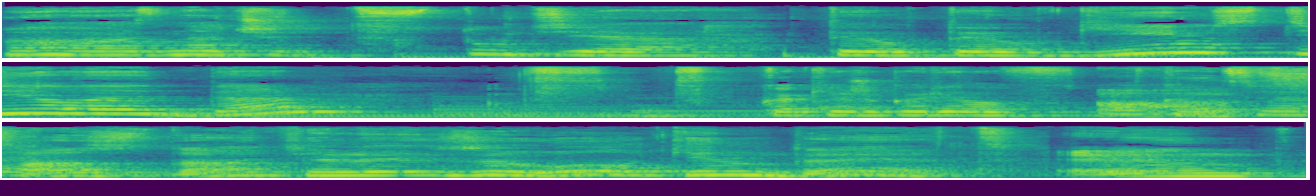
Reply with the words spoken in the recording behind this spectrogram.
А, значит, студия Telltale Games делает, да? В- в- как я же говорила, в От конце... создателей The Walking Dead and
